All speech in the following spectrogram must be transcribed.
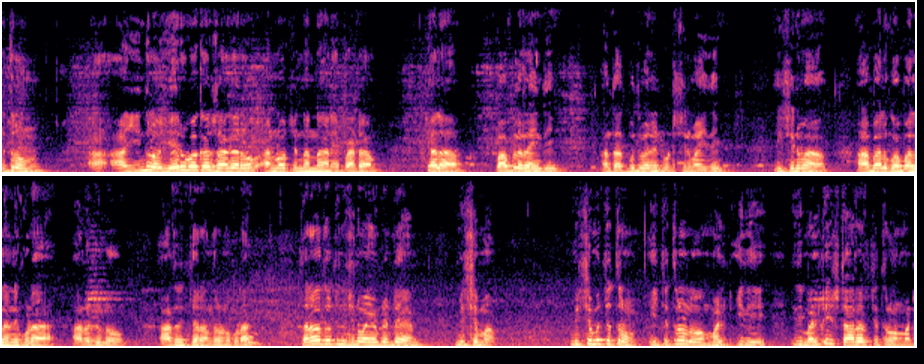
చిత్రం ఇందులో ఏరువాక సాగరం అన్నో చిన్నన్న అనే పాట చాలా పాపులర్ అయింది. అంత అద్భుతమైనటువంటి సినిమా ఇది. ఈ సినిమా ఆబాలు గోపాలన్నీ కూడా ఆ రోజుల్లో ఆదరించారు అందరూ కూడా. తర్వాత వచ్చిన సినిమా ఏమిటంటే మిస్సమ్మ. మిస్సమ్మ చిత్రం. ఈ చిత్రంలో మల్టీ ఇది ఇది మల్టీ స్టారర్ చిత్రం అనమాట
